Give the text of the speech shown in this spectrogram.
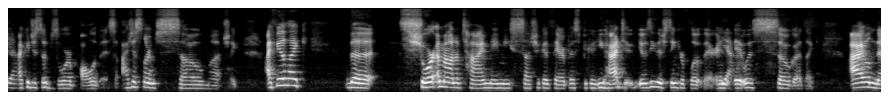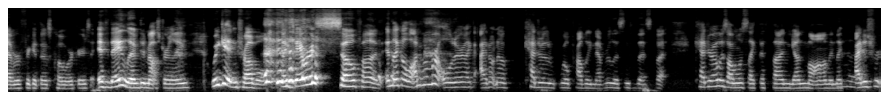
Yeah. I could just absorb all of it. So I just learned so much. Like I feel like the short amount of time made me such a good therapist because you had to. It was either sink or float there. And Yeah. it was so good. Like I will never forget those coworkers. If they lived in Mount Sterling, we get in trouble. Like they were so fun. And like a lot of them are older. Like I don't know, Kedra will probably never listen to this, but Kedra was almost like the fun young mom. And like I Uh-huh. just re-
